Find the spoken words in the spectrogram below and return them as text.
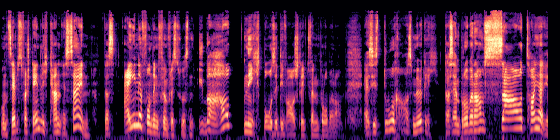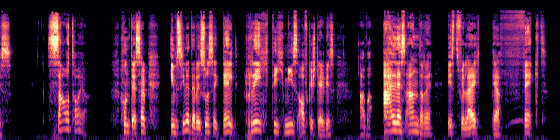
Und selbstverständlich kann es sein, dass eine von den fünf Ressourcen überhaupt nicht positiv ausschlägt für einen Proberaum. Es ist durchaus möglich, dass ein Proberaum sau teuer ist. Sau teuer. Und deshalb im Sinne der Ressource Geld richtig mies aufgestellt ist. Aber alles andere ist vielleicht perfekt.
